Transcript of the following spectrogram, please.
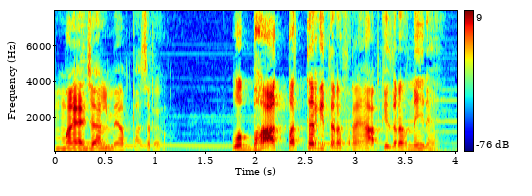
माया जाल में आप फंस रहे हो। वो भाग पत्थर की तरफ़ रहे आपकी तरफ़ नहीं रहे।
